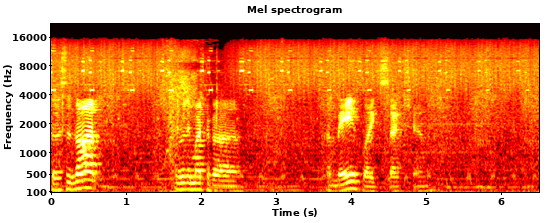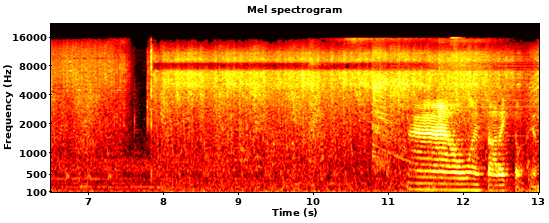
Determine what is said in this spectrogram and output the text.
So this is not really much of a a maze-like section. Ow, I thought I killed him.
